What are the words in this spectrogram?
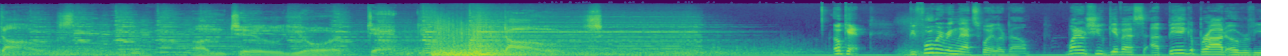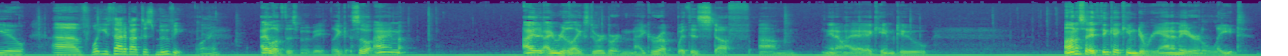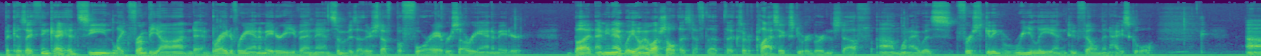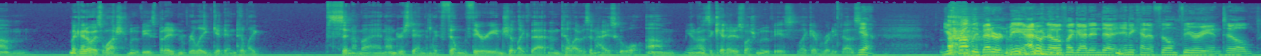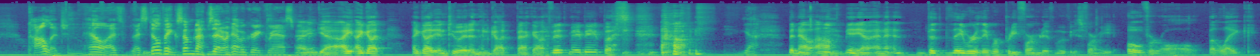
dolls. Until you're dead. Dolls. Okay, before we ring that spoiler bell, why don't you give us a big, broad overview of what you thought about this movie, Oren? I love this movie. Like, so I'm. I, I really like Stuart Gordon. I grew up with his stuff. Um, you know, I, I came to. Honestly, I think I came to Reanimator late because I think I had seen like From Beyond and Bride of Reanimator even and some of his other stuff before I ever saw Reanimator. But I mean, I you know I watched all this stuff, the, the sort of classic Stuart Gordon stuff um, when I was first getting really into film in high school. Um, like I'd always watched movies, but I didn't really get into like cinema and understanding like film theory and shit like that until I was in high school. Um, you know, as a kid, I just watched movies like everybody does. Yeah. You're probably better than me. I don't know if I got into any kind of film theory until college. And hell, I, I still think sometimes I don't have a great grasp of I, it. yeah, I, I got I got into it and then got back out of it maybe, but um, Yeah. but no, um, yeah, and, and but they were they were pretty formative movies for me overall. But like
